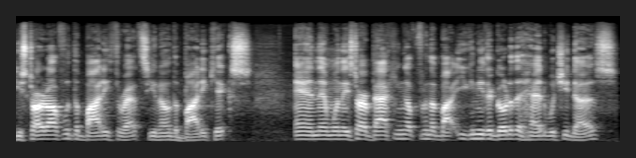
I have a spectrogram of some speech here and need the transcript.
you start off with the body threats, you know, the body kicks, And then when they start backing up from the body, you can either go to the head, which he does.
